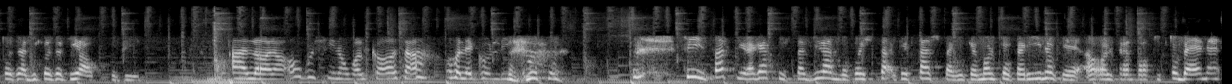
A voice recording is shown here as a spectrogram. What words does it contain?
cosa, di cosa ti occupi? Allora, o cucino qualcosa o leggo un libro. sì, infatti ragazzi sta girando questa, quest'hashtag che è molto carino, che oltre andrà tutto bene,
